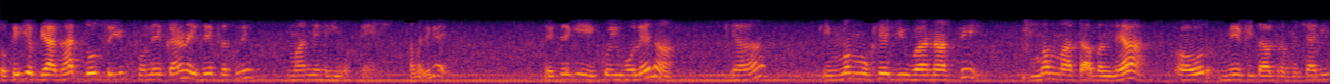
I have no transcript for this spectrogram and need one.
तो फिर ये व्याघात दोष से युक्त होने के कारण ऐसे प्रश्न मान्य नहीं होते हैं। समझ गए? जैसे कि कोई बोले ना क्या? कि मम मुखे जीवा नास्ती मम माता बंध्या और मैं पिता ब्रह्मचारी।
